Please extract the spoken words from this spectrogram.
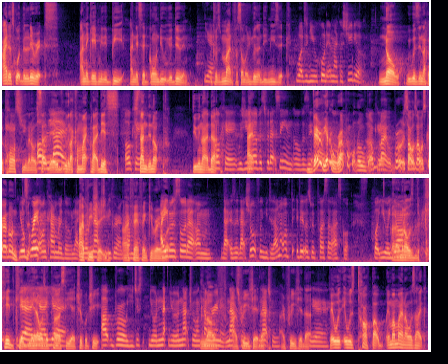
I just got the lyrics and they gave me the beat and they said go and do what you're doing, Yeah. which was mad for someone who doesn't do music. What did you record it in like a studio? No, we was in like a classroom and I was Oh, sat there live. with like a mic like this, Okay. standing up, doing like that. Okay. Was you I- nervous for that scene, or was it? Very, I don't cool? rap. I don't know. I'm like, bro, I was like, what's going on? You're So- great on camera though. Like I you're appreciate naturally you. great on I camera. thank- thank you very I much. I even saw that um that is it that short film you did. I don't know if, if it was with Percelle Ascott, but you were young. Um, when I was a kid, kid, Yeah, yeah, that was yeah, a yeah. Percy, yeah, trick or treat. Uh, bro, you just you're na- you're natural on camera, innit? Natural. I appreciate that. Natural. I appreciate that. Yeah. But it was it was tough, but in my mind I was like,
